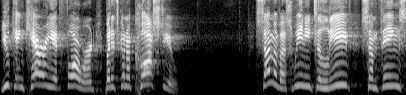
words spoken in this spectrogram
You can carry it forward, but it's going to cost you. Some of us, we need to leave some things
